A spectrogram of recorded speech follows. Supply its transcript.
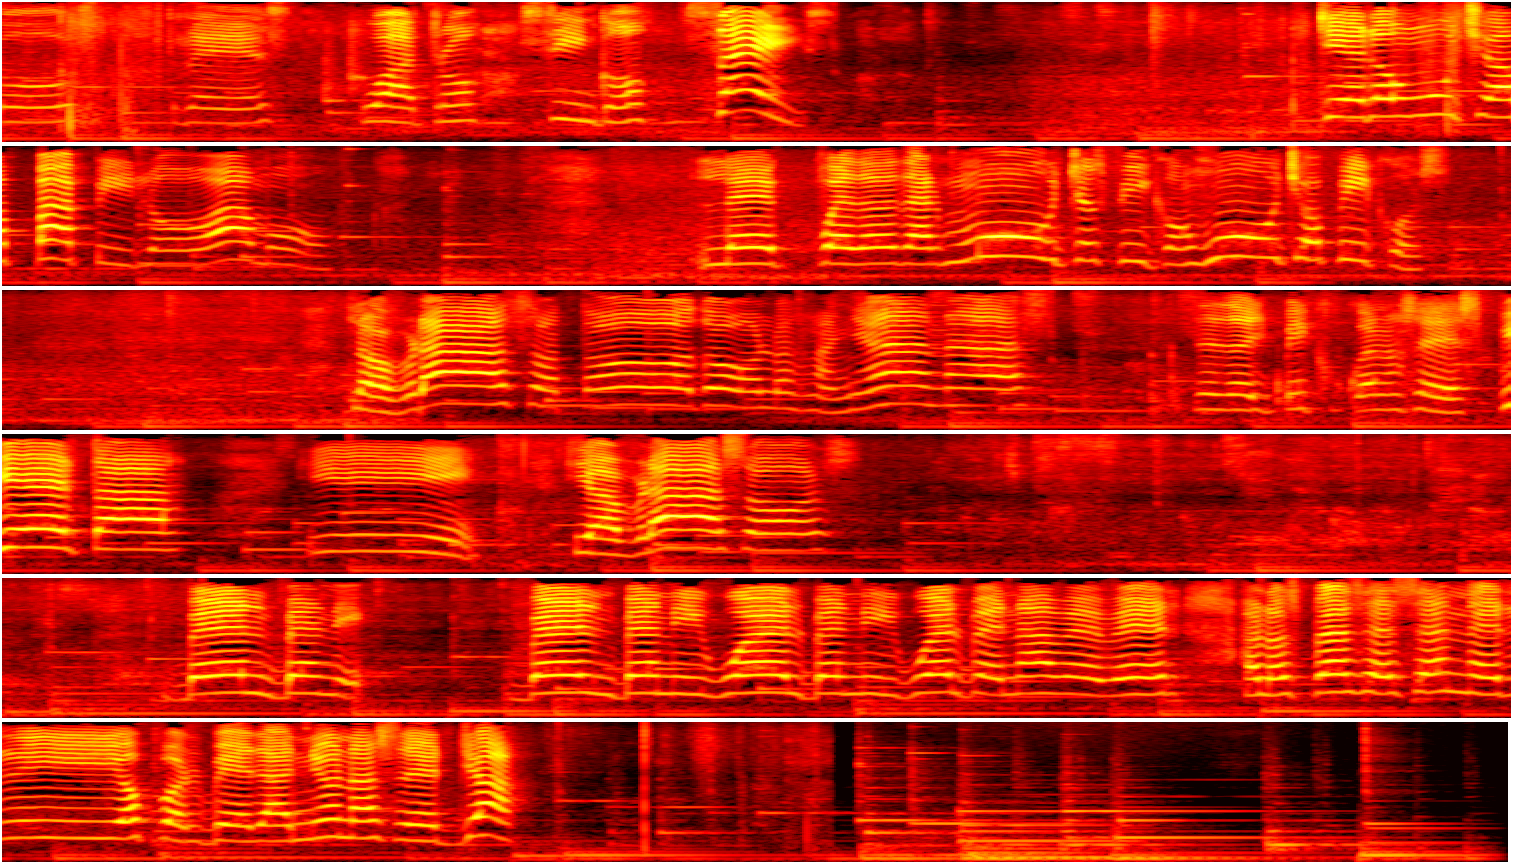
dos, tres, cuatro, cinco, seis. Quiero mucho a papi, lo amo. Le puedo dar muchos picos, muchos picos. Lo abrazo todas las mañanas. Le doy pico cuando se despierta. Y, y abrazos. A los peces en el río por ver a nacer ya.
